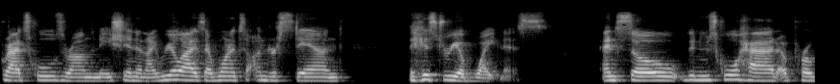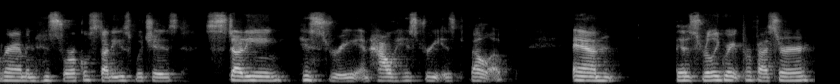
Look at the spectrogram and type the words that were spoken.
grad schools around the nation, and I realized I wanted to understand the history of whiteness. And so the new school had a program in historical studies, which is studying history and how history is developed. And this really great professor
